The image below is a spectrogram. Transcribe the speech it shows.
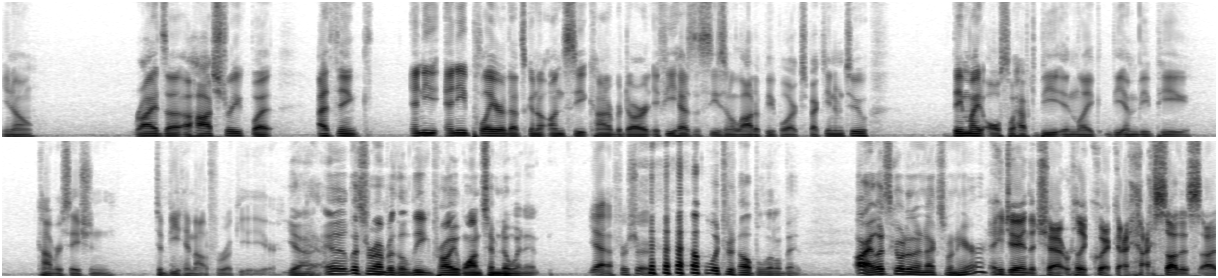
you know rides a, a hot streak. But I think any any player that's going to unseat Connor Bedard, if he has the season a lot of people are expecting him to, they might also have to be in like the MVP conversation to beat him out for rookie of the year. Yeah. Yeah. And let's remember the league probably wants him to win it, Yeah, for sure. which would help a little bit. All right, let's go to the next one here. AJ in the chat, really quick. I, I saw this. Uh,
